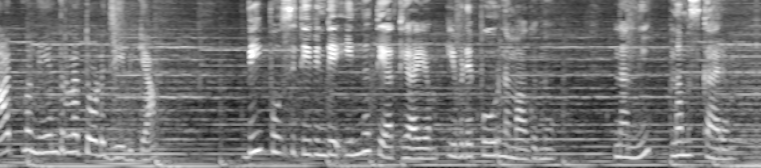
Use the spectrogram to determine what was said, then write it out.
ആത്മനിയന്ത്രണത്തോടെ ജീവിക്കാം. ബി പോസിറ്റീവിന്റെ ഇന്നത്തെ അധ്യായം ഇവിടെ പൂർണമാകുന്നു. നന്ദി നമസ്കാരം.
